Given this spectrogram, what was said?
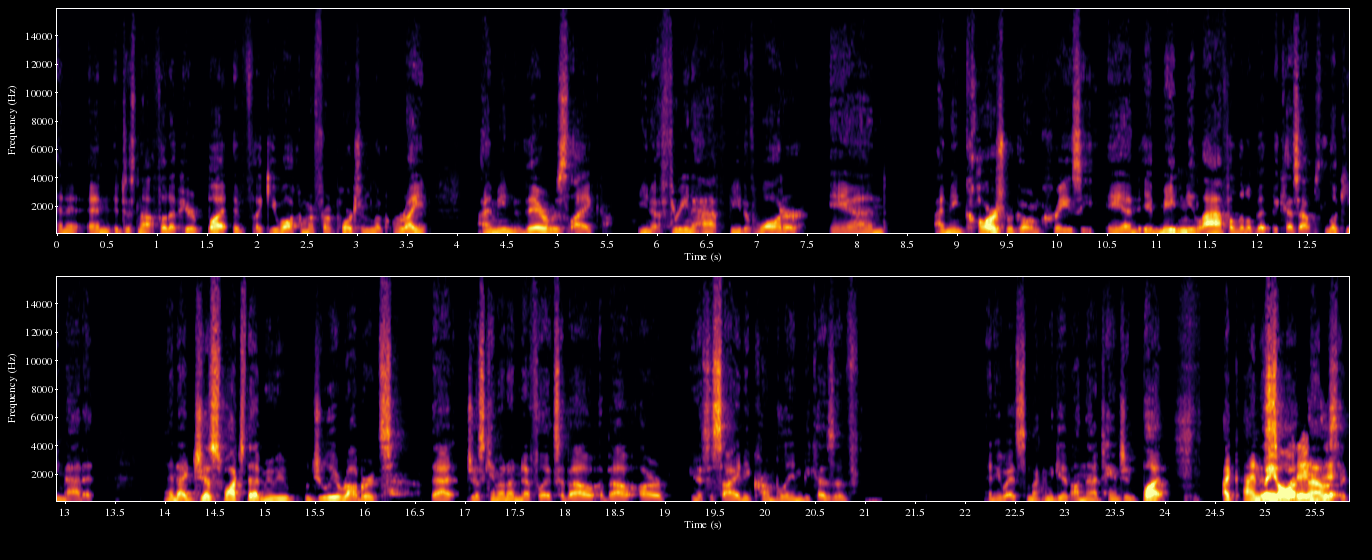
and it and it does not flood up here. But if like you walk on my front porch and look right, I mean there was like, you know, three and a half feet of water. And I mean cars were going crazy. And it made me laugh a little bit because I was looking at it. And I just watched that movie with Julia Roberts that just came out on Netflix about about our you know society crumbling because of anyways, I'm not gonna get on that tangent. But I kind of saw it and I was it?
